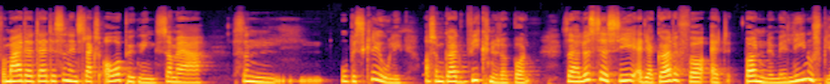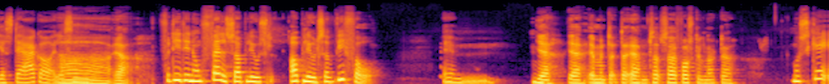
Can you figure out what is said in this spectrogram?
For mig der, der er det sådan en slags overbygning, som er sådan ubeskrivelig, og som gør, at vi knytter bånd. Så jeg har lyst til at sige, at jeg gør det for, at båndene med Linus bliver stærkere, eller sådan, ah, ja. fordi det er nogle fælles oplevelser, oplevelser vi får. Øhm, Ja, ja, jamen, der, der er, så, så er forskellen nok der. Måske.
